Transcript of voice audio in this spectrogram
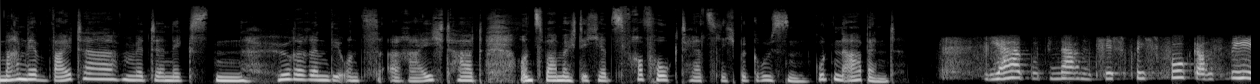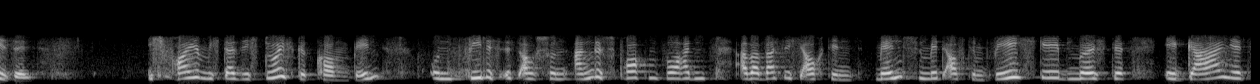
Machen wir weiter mit der nächsten Hörerin, die uns erreicht hat. Und zwar möchte ich jetzt Frau Vogt herzlich begrüßen. Guten Abend. Ja, guten Abend. Hier spricht Vogt aus Wesel. Ich freue mich, dass ich durchgekommen bin und vieles ist auch schon angesprochen worden. Aber was ich auch den Menschen mit auf den Weg geben möchte, egal jetzt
